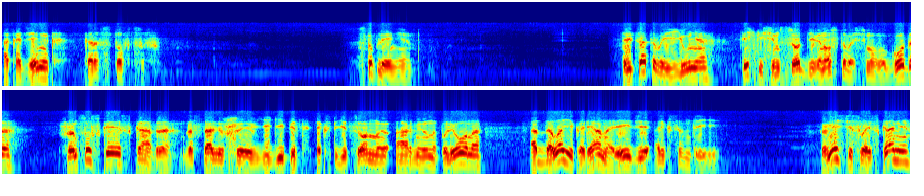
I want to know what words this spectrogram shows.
Академик Коростовцев. Вступление. 30 июня 1798 года французская эскадра, доставившая в Египет экспедиционную армию Наполеона, отдала якоря на рейде Александрии. Вместе с войсками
